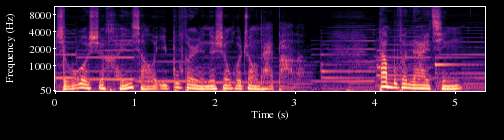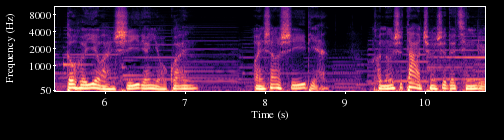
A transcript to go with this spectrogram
只不过是很小一部分人的生活状态罢了。大部分的爱情，都和夜晚十一点有关。晚上十一点，可能是大城市的情侣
